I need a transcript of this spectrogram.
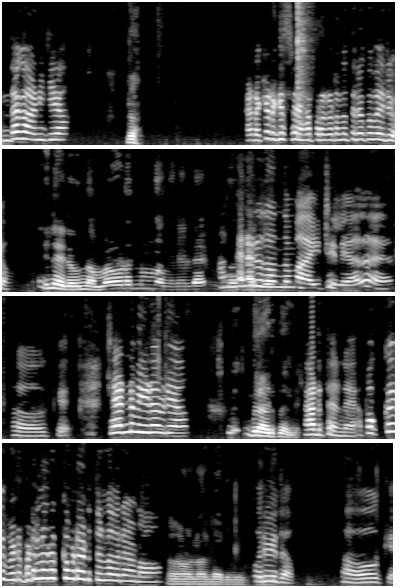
എന്താ കാണിക്കുക ഇടക്കിടക്ക് സ്നേഹപ്രകടനത്തിനൊക്കെ വരുമോ ഇല്ല നമ്മളോടൊന്നും അങ്ങനെ ഒരു ഇതൊന്നും ആയിട്ടില്ല അതെ ഓക്കെ. ചേട്ടന്റെ വീട് എവിടെയാ? ഇവിടെ അടുത്ത് തന്നെ. അടുത്ത് തന്നെ. അപ്പൊ ഒക്കെ ഇവിടെ ഇവിടെ ഉള്ളവരൊക്കെ ഇവിടെ അടുത്തുള്ളവരാണോ ഒരുവിധം. ഓക്കെ.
